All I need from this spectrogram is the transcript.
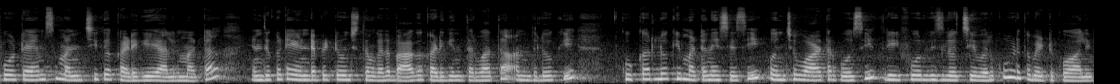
ఫోర్ టైమ్స్ మంచిగా కడిగేయాలన్నమాట. ఎందుకంటే ఎండబెట్టి ఉంచుతాం కదా బాగా కడిగిన తర్వాత అందులోకి కుక్కర్లోకి మటన్ వేసేసి కొంచెం వాటర్ పోసి త్రీ ఫోర్ విజిల్ వచ్చే వరకు ఉడకబెట్టుకోవాలి.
